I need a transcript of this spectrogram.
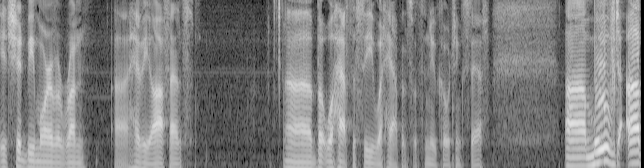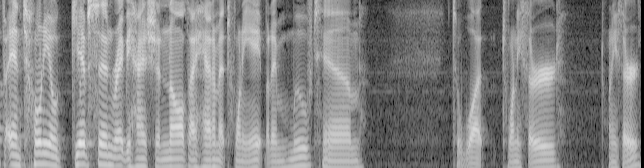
it should be more of a run uh, heavy offense. Uh, but we'll have to see what happens with the new coaching staff. Uh, moved up Antonio Gibson right behind Shenault. I had him at 28, but I moved him to what? 23rd? 23rd?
